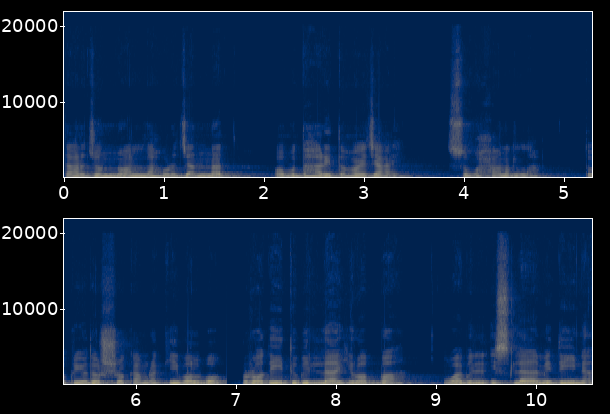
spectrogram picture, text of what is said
তার জন্য আল্লাহর জান্নাত অবধারিত হয়ে যায়। সুবহান আল্লাহ তো প্রিয় দর্শক, আমরা কি বলব? রদি রদিতুবিল্লাহি রব্বা ওয়াবিল ইসলামে দিনা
